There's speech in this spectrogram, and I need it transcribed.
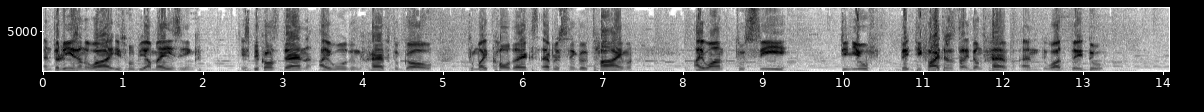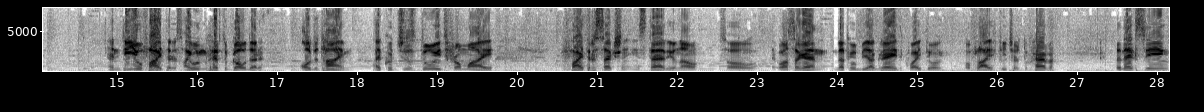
And the reason why it will be amazing is because then I wouldn't have to go to my codex every single time I want to see the new the, the fighters that I don't have and what they do. And the new fighters, I wouldn't have to go there all the time. I could just do it from my fighter section instead, you know? So once again, that would be a great quality of life feature to have. The next thing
